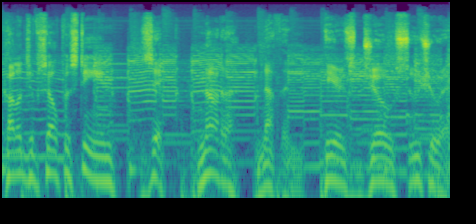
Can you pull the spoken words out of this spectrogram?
College of Self Esteem, zip, nada, nothing. Here's Joe Soucheray.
